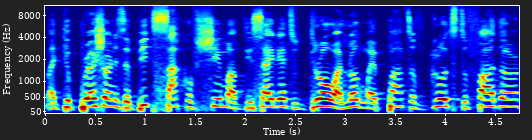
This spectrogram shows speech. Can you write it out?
My depression is a big sack of shame I've decided to draw along my path of growth to father.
